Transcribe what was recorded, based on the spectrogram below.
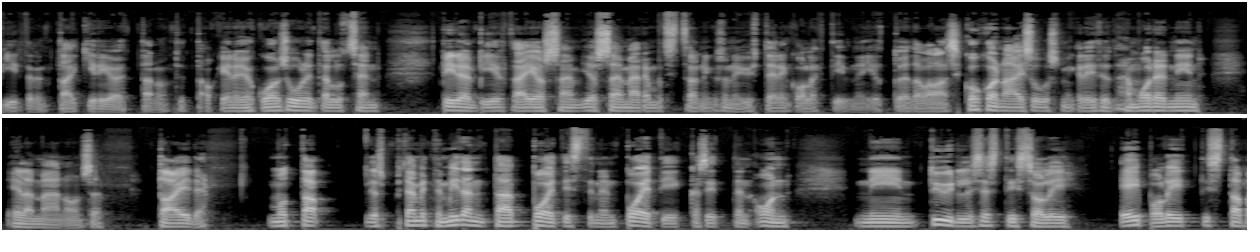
piirtänyt tai kirjoittanut. Että okei, no joku on suunnitellut sen pilven piirtää jossain, jossain määrin, mutta sitten se on niin sellainen yhteinen kollektiivinen juttu ja tavallaan se kokonaisuus, mikä liittyy tähän moderniin elämään, on se taide. Mutta jos pitää miettiä, mitä nyt tämä poetistinen poetiikka sitten on, niin tyylillisesti se oli ei-poliittista,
